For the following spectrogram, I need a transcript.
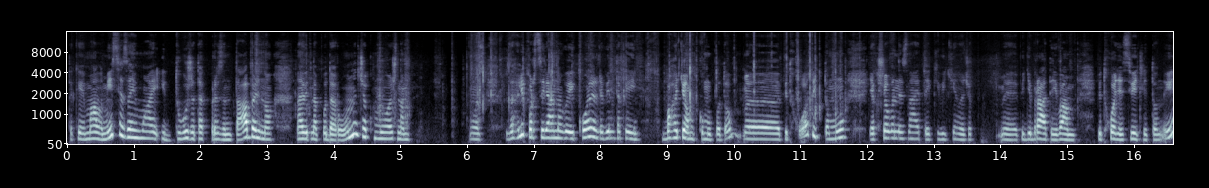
Такий мало місця займає і дуже так презентабельно, навіть на подаруночок можна. Ось. Взагалі порцеляновий колір, він такий багатьом кому подоб... е, підходить, тому якщо ви не знаєте, який відтіночок е, підібрати і вам підходять світлі тони,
